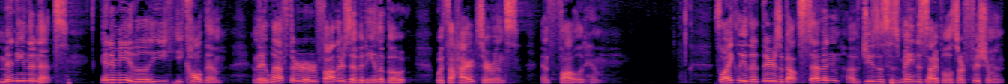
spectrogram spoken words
mending their nets. And immediately he called them, and they left their father Zebedee in the boat with the hired servants and followed him. It's likely that there's about seven of Jesus' main disciples are fishermen.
